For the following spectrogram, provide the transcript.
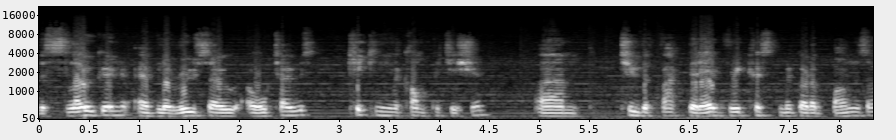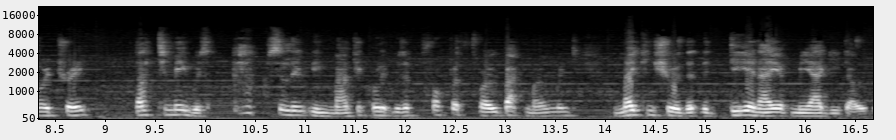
the slogan of LaRusso Autos, kicking the competition, um, to the fact that every customer got a bonsai tree, that to me was absolutely magical. It was a proper throwback moment, making sure that the DNA of Miyagi-Do,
